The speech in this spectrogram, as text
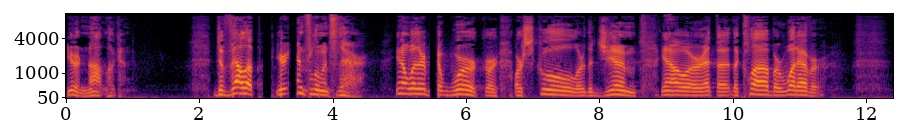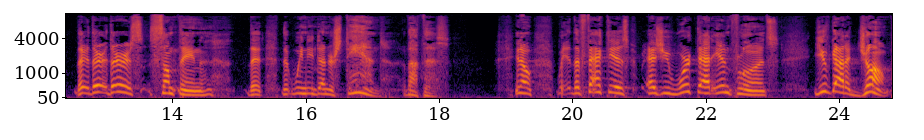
You're not looking. Develop your influence there. You know, whether it be at work or, or school or the gym, you know, or at the, the club or whatever. There, there, there is something that, that we need to understand about this. You know, the fact is, as you work that influence, you've got to jump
